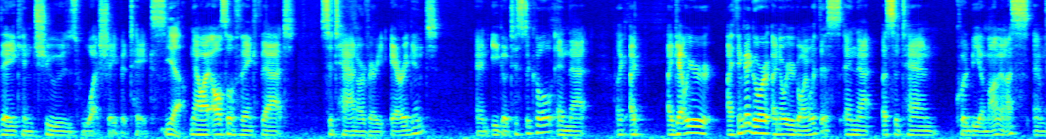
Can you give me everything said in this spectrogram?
they can choose what shape it takes. Yeah. Now I also think that C'tan are very arrogant and egotistical and that like I I get where you're I think I go I know where you're going with this and that a C'tan could be among us and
